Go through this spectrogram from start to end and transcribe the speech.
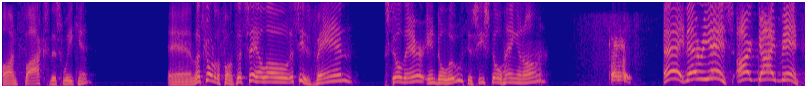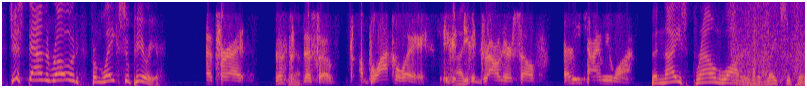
on Fox this weekend. And let's go to the phones. Let's say hello. Let's see, is Van still there in Duluth? Is he still hanging on? Hey. Hey, there he is. Our guy Van, just down the road from Lake Superior. That's right. Yeah. just a, a block away. You could, Uh, you could drown yourself anytime you want. The nice brown waters of Lake Superior.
